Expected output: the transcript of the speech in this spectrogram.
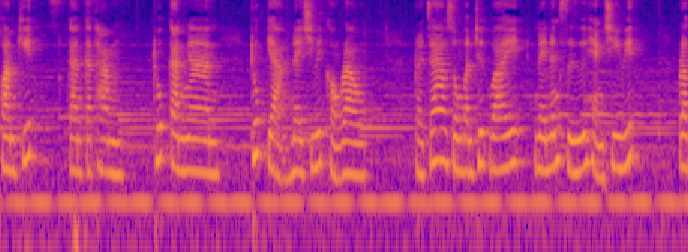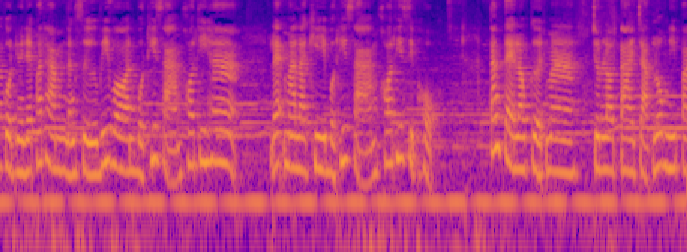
ความคิด การกระทำทุกการงาน ทุกอย่างในชีวิตของเรา พระเจ้าทรงบันทึกไว้ในหนังสือแห่งชีวิต ปรากฏอยู่ในพระธรรมหนังสือวิวรณ์บทที่ 3 ข้อที่ 5 และมาราคีบทที่ 3 ข้อที่ 16 ตั้งแต่เราเกิดมาจนเราตายจากโลกนี้ไป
